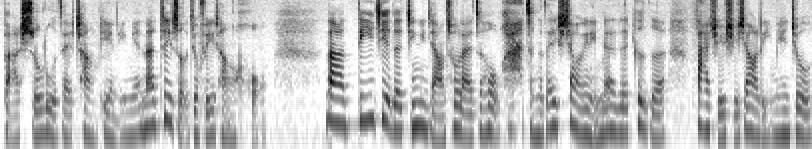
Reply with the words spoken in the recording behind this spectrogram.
把它收录在唱片里面。那这首就非常红。那第一届的金韵奖出来之后，哇，整个在校园里面，在各个大学学校里面就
